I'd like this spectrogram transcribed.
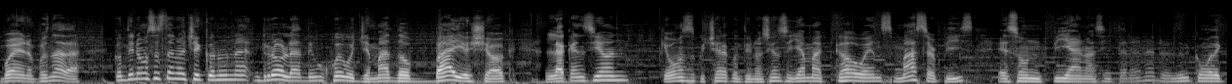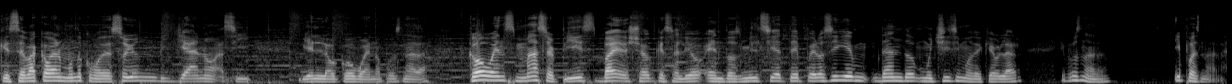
bueno, pues nada. Continuamos esta noche con una rola de un juego llamado Bioshock. La canción que vamos a escuchar a continuación se llama Cohen's Masterpiece. Es un piano así, como de que se va a acabar el mundo, como de soy un villano así, bien loco. Bueno, pues nada. Cohen's Masterpiece, Bioshock, que salió en 2007, pero sigue dando muchísimo de qué hablar. Y pues nada. Y pues nada.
